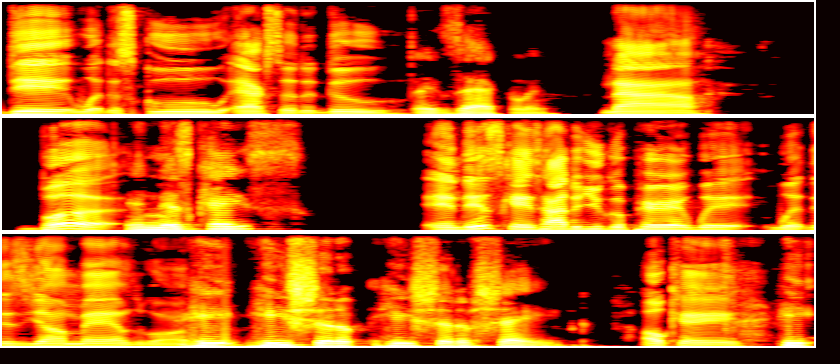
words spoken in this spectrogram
did what the school asked her to do. exactly. Now, but In this case, in this case, how do you compare it with what this young man's was going? he he should have he should have shaved. Okay, He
